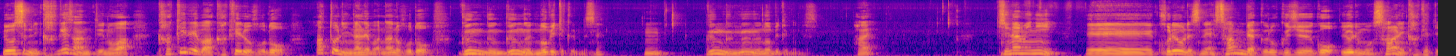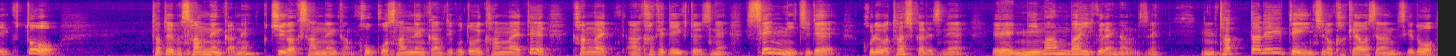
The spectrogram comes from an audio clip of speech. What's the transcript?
要するに掛け算っていうのは、かければかけるほど、後になればなるほど、ぐんぐんぐんぐん伸びてくるんですね。うん。ぐんぐんぐんぐん伸びてくるんです。はい。ちなみに、えー、これをですね、365よりもさらにかけていくと、例えば3年間ね、中学3年間、高校3年間ということを考えて、考え、あかけていくとですね、1000日で、これは確かですね、えー、2万倍ぐらいになるんですね。うん、たった0.1の掛け合わせなんですけど、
